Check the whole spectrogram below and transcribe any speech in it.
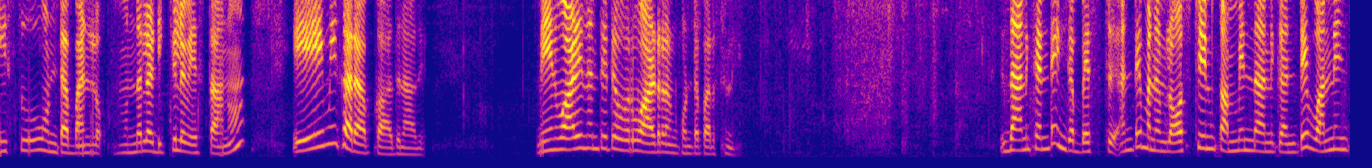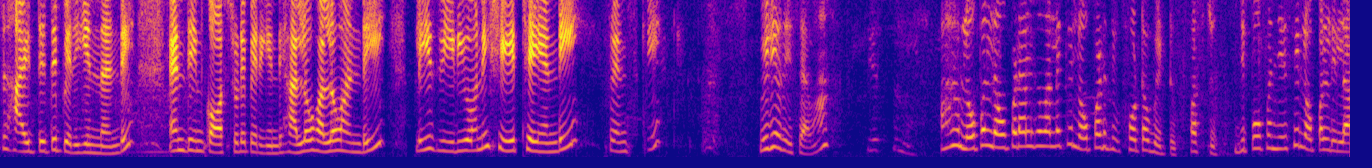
తీస్తూ ఉంటా బండ్లో. ముందర డిక్కీలో వేస్తాను. ఏమీ ఖరాబ్ కాదు నాది. నేను వాడినంతైతే ఎవరు వాడరు అనుకుంటా పర్స్ని. దానికంటే ఇంకా బెస్ట్. అంటే మనం లాస్ట్ టైం కమ్మిన దానికంటే వన్ ఇంచ్ హైట్ అయితే పెరిగిందండి. అండ్ దీని కాస్ట్ కూడా పెరిగింది. హలో హలో అండి. ప్లీజ్ వీడియోని షేర్ చేయండి ఫ్రెండ్స్కి. వీడియో తీసావా? లోపల లోపడాలిగా వాళ్ళకి? లోపల ఫోటో పెట్టు ఫస్ట్. జిప్ ఓపెన్ చేసి లోపలది ఇలా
